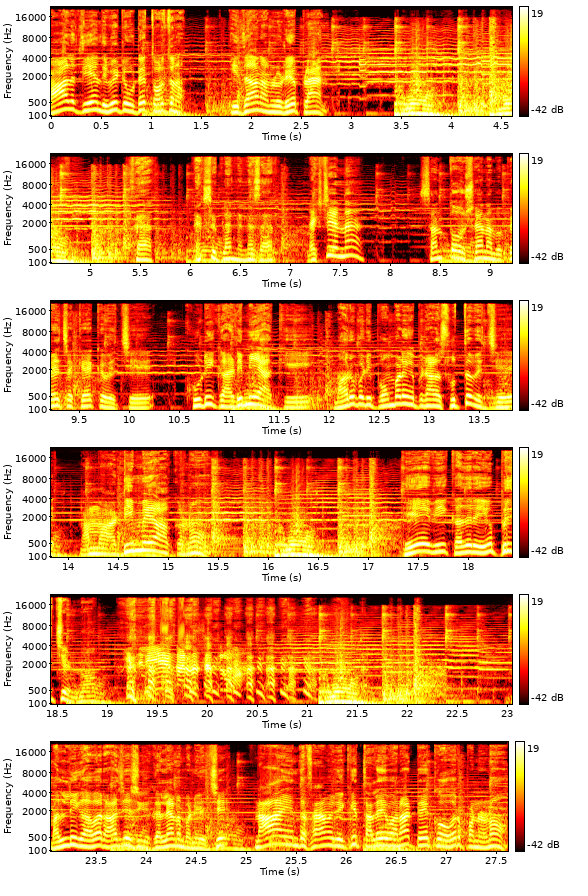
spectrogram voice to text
மாலத்தியை இந்த வீட்டை விட்டே துரத்தணும். இதுதான் நம்மளுடைய பிளான் சார் நெக்ஸ்ட் பிளான் என்ன சார்? நெக்ஸ்ட் என்ன? சந்தோஷ நம்ம பேச்சை கேட்க வச்சு குடிக்கு அடிமையாக்கி மறுபடி பொம்பளைங்க பின்னால சுத்த வச்சு நம்ம அடிமையாக்கணும். தேவி கதிரையும் பிரிச்சிடணும். மல்லிகாவை ராஜேஷுக்கு கல்யாணம் பண்ணி வச்சு நான் இந்த ஃபேமிலிக்கு தலைவனா டேக் ஓவர் பண்ணணும்.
